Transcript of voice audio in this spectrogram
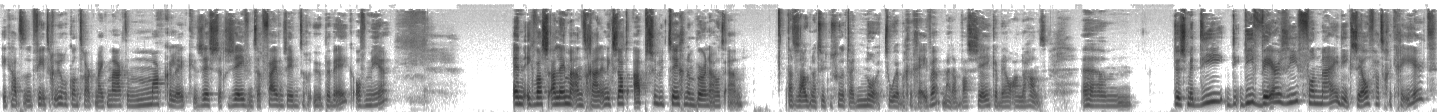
ik had een 40 uur contract, maar ik maakte makkelijk 60, 70, 75 uur per week of meer. En ik was alleen maar aan het gaan. En ik zat absoluut tegen een burn-out aan. Dat zou ik natuurlijk toen de tijd nooit toe hebben gegeven. Maar dat was zeker wel aan de hand. Um, dus met die, die, die versie van mij, die ik zelf had gecreëerd.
